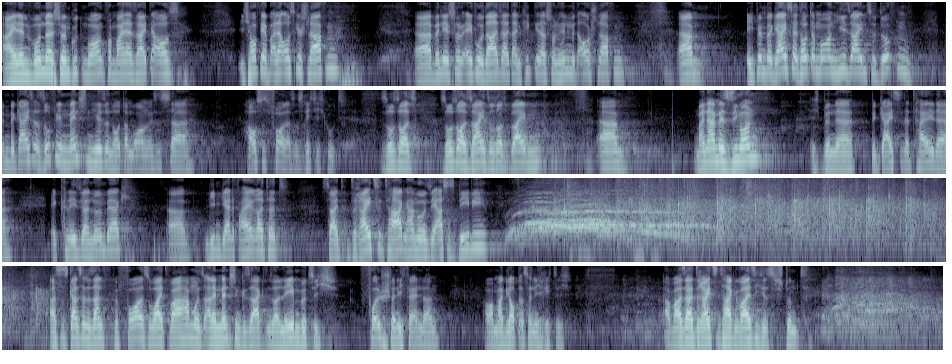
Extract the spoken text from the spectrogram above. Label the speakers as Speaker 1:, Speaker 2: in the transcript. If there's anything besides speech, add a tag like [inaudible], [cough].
Speaker 1: Einen wunderschönen guten Morgen von meiner Seite aus. Ich hoffe, ihr habt alle ausgeschlafen. Äh, wenn ihr schon um 11 Uhr da seid, dann kriegt ihr das schon hin mit Ausschlafen. Ähm, ich bin begeistert, heute Morgen hier sein zu dürfen. Bin begeistert, dass so viele Menschen hier sind heute Morgen. Es ist, äh, Haus ist voll, das ist richtig gut. So soll es so soll's sein, so soll es bleiben. Ähm, mein Name ist Simon. Ich bin der begeisterte Teil der Ecclesia Nürnberg. Äh, lieben gerne verheiratet. Seit 13 Tagen haben wir unser erstes Baby. Das ist ganz interessant. Bevor es soweit war, haben uns alle Menschen gesagt, unser Leben wird sich vollständig verändern. Aber man glaubt das ja nicht richtig. Aber seit 13 Tagen weiß ich, es stimmt.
